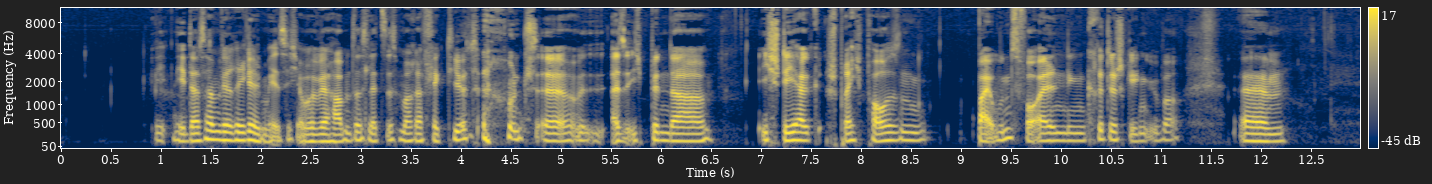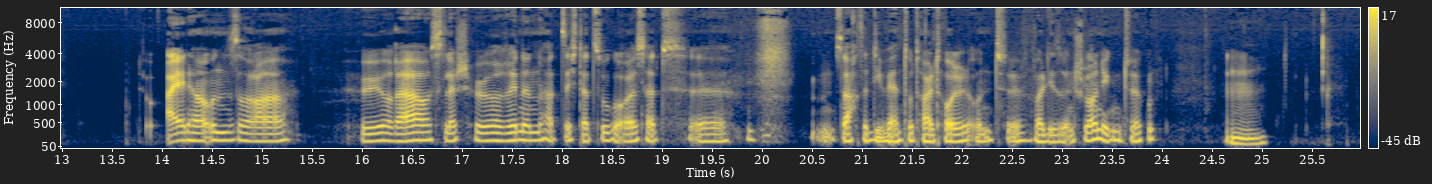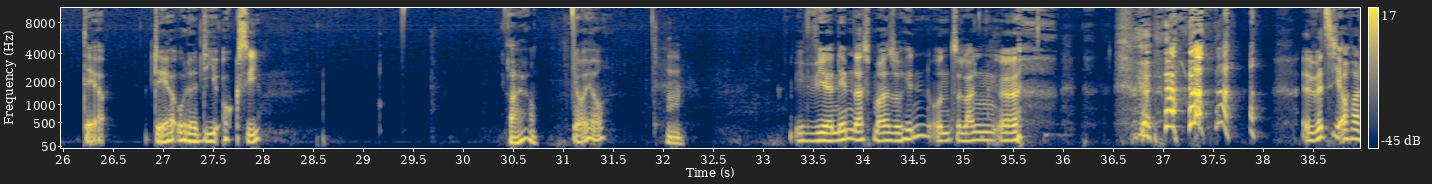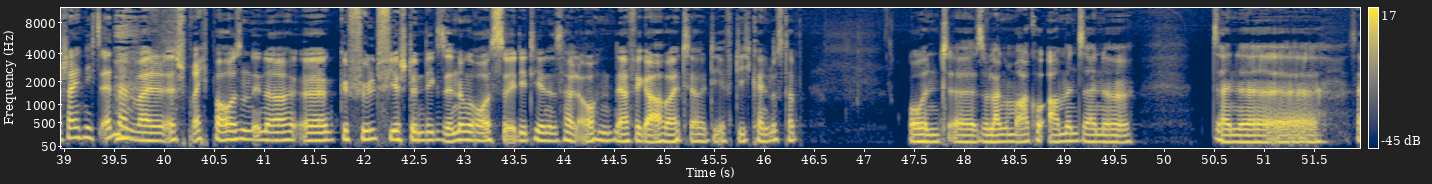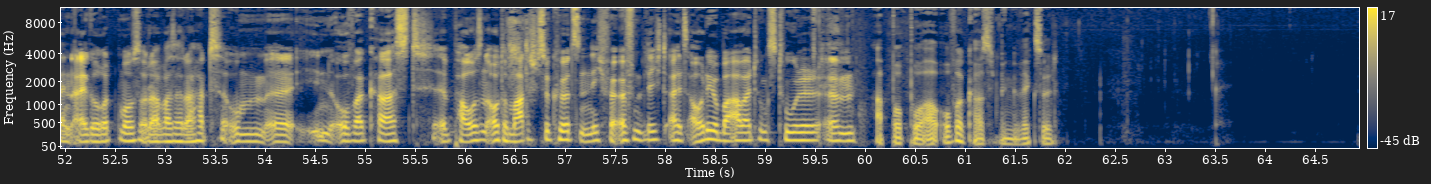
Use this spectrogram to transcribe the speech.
nee, das haben wir regelmäßig, aber wir haben das letztes Mal reflektiert und äh, also ich bin da, ich stehe ja Sprechpausen bei uns vor allen Dingen kritisch gegenüber. Ähm, einer unserer Hörer slash Hörerinnen hat sich dazu geäußert, äh, und sagte, die wären total toll und äh, weil die so entschleunigend wirken. Mhm. Der, der oder die Oxy. Ah ja. Ja, ja. Hm. Wir nehmen das mal so hin und solange äh, wird sich auch wahrscheinlich nichts ändern, weil äh, Sprechpausen in einer äh, gefühlt vierstündigen Sendung rauszueditieren ist halt auch eine nervige Arbeit, äh, die, auf die ich keine Lust habe. Und äh, solange Marco Arment seine seine äh, seinen Algorithmus oder was er da hat, um äh, in Overcast äh, Pausen automatisch zu kürzen, nicht veröffentlicht als Audiobearbeitungstool, ähm, Apropos Overcast, ich bin gewechselt.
